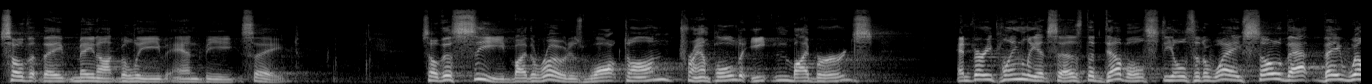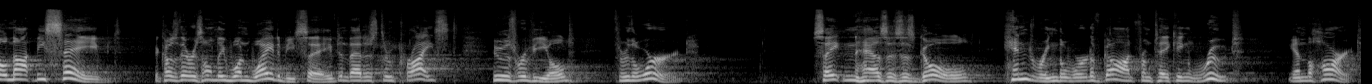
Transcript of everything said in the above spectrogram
so that they may not believe and be saved. So, this seed by the road is walked on, trampled, eaten by birds. And very plainly it says the devil steals it away so that they will not be saved. Because there is only one way to be saved, and that is through Christ, who is revealed through the Word. Satan has as his goal hindering the Word of God from taking root in the heart.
